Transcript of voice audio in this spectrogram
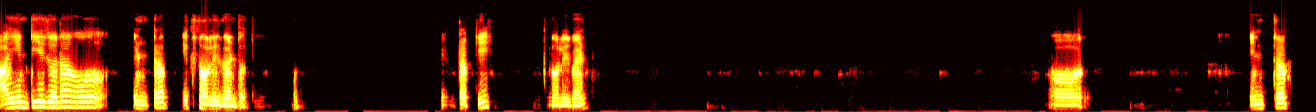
I N T A जो है ना वो इंटरप एक्नोलिजमेंट होती है इंटरप की एक्नोलिजमेंट और इंटरप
